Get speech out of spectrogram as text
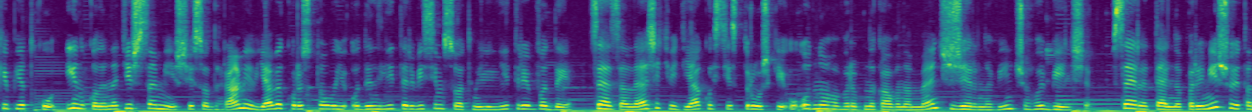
кип'ятку. Інколи на ті ж самі 600 грамів я використовую 1 літр 800 мл води. Це залежить від якості стружки. У одного виробника вона менш жирна, в іншого більше. Все ретельно перемішую та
